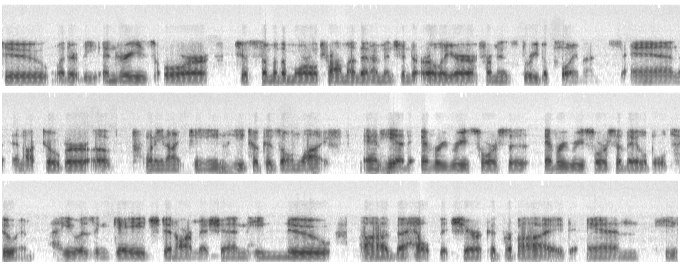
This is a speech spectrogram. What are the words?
to whether it be injuries or just some of the moral trauma that I mentioned earlier from his three deployments. And in October of 2019, he took his own life. And he had every resource, every resource available to him. He was engaged in our mission. He knew uh, the help that Share could provide. And he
